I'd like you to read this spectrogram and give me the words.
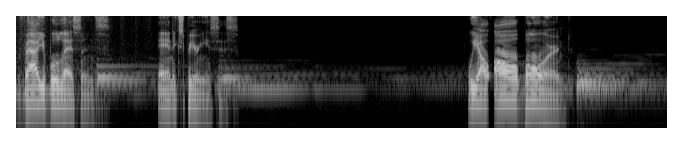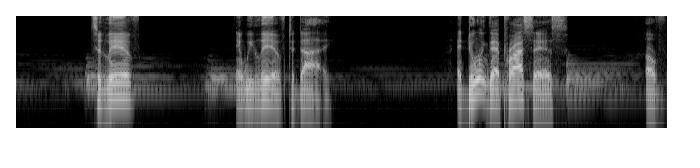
valuable lessons and experiences. We are all born to live and we live to die. And during that process of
